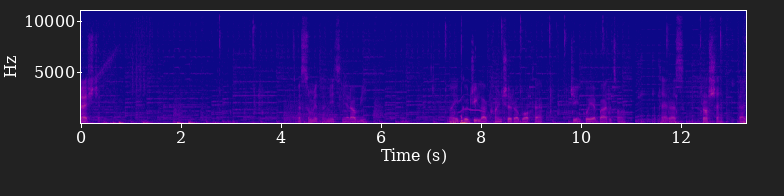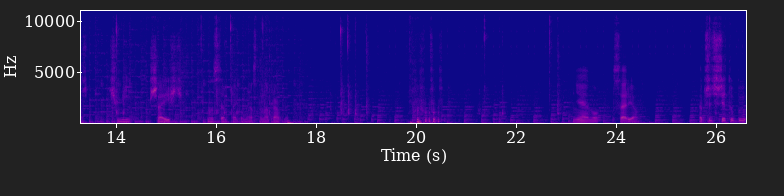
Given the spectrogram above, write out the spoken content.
Wreszcie. W sumie to nic nie robi. No i Godzilla kończy robotę. Dziękuję bardzo. A teraz proszę dać mi przejść do następnego miasta, naprawdę. nie no, serio. A przecież ja tu był...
